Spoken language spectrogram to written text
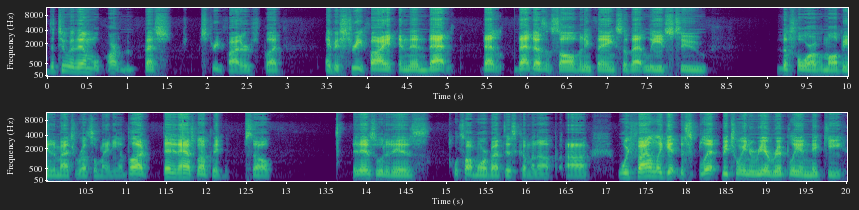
The two of them aren't the best street fighters, but maybe a street fight, and then that that that doesn't solve anything, so that leads to the four of them all being in a match at WrestleMania. But didn't ask my opinion, so it is what it is. We'll talk more about this coming up. Uh, we finally get the split between Rhea Ripley and Nikki,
